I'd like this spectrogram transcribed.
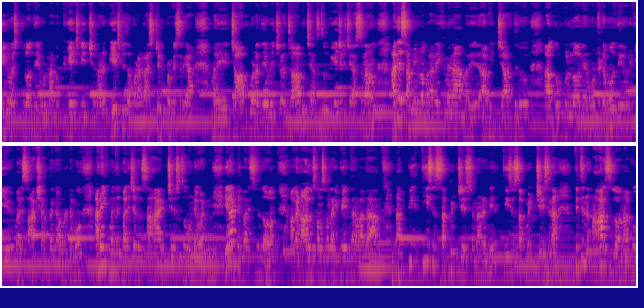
యూనివర్సిటీలో దేవుడు నాకు పిహెచ్డీ ఇచ్చినాడు పిహెచ్డీతో పాటు అక్కడ అసిస్టెంట్ ప్రొఫెసర్గా మరి జాబ్ కూడా దేవుడు ఇచ్చిన జాబ్ చేస్తూ పిహెచ్డీ చేస్తున్నాను. అదే సమయంలో మరి అనేకమైన మరి ఆ విద్యార్థులు ఆ గుంపుల్లో నేను ఉండటము దేవునికి మరి సాక్షార్థంగా ఉండటము అనేక మంది పరిచయలకు సహాయం చేస్తూ ఉండేవాడిని. ఇలాంటి పరిస్థితుల్లో ఒక నాలుగు సంవత్సరాలు అయిపోయిన తర్వాత నా థీసిస్ సబ్మిట్ చేస్తున్నానండి. థీసిస్ సబ్మిట్ చేసిన విత్ ఇన్ అవర్స్లో నాకు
